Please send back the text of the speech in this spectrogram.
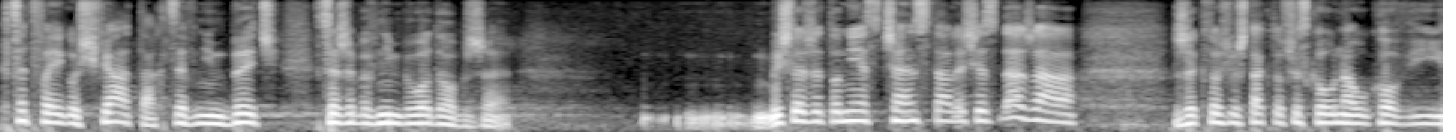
Chcę Twojego świata, chcę w nim być, chcę, żeby w nim było dobrze. Myślę, że to nie jest częste, ale się zdarza że ktoś już tak to wszystko unaukowi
